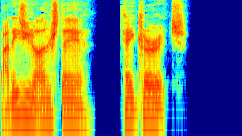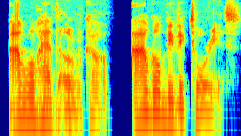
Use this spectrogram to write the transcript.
But I need you to understand. Take courage. I'm going to have to overcome. I'm going to be victorious.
